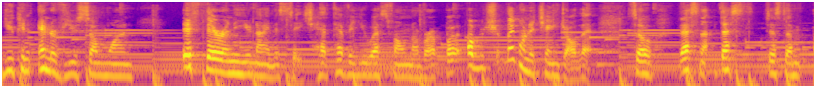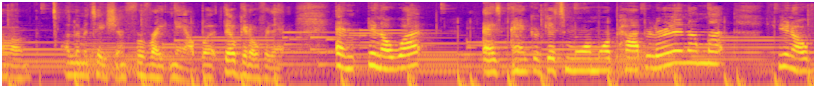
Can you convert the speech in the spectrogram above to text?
you can interview someone if they're in the United States. You have to have a U.S. phone number, but I'm sure they're going to change all that. So that's not that's just a, um, a limitation for right now, but they'll get over that. And you know what? As Anchor gets more and more popular, and I'm not, you know,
